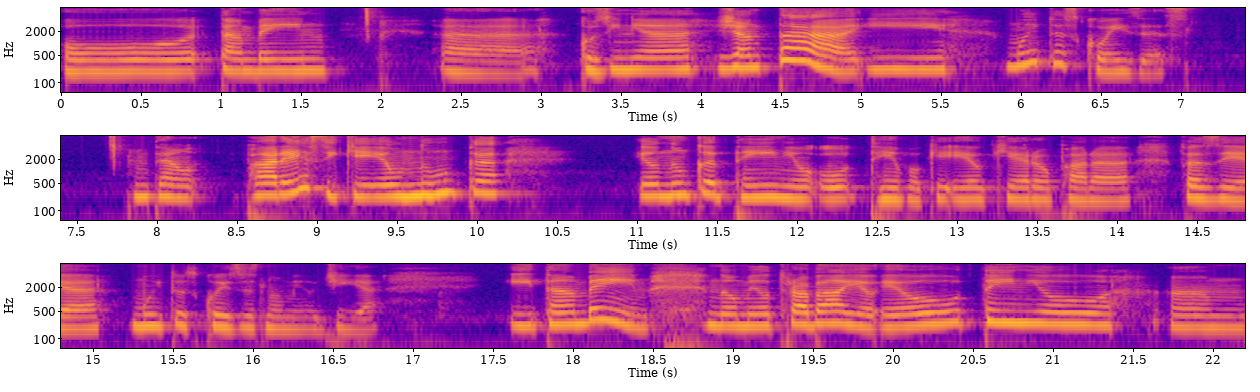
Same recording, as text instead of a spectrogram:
ou também uh, cozinhar jantar e muitas coisas. Então, parece que eu nunca eu nunca tenho o tempo que eu quero para fazer muitas coisas no meu dia. E também no meu trabalho eu tenho um,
